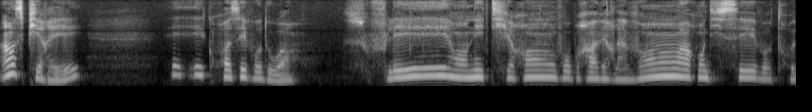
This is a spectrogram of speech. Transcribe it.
Inspirez et croisez vos doigts. Soufflez en étirant vos bras vers l'avant, arrondissez votre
